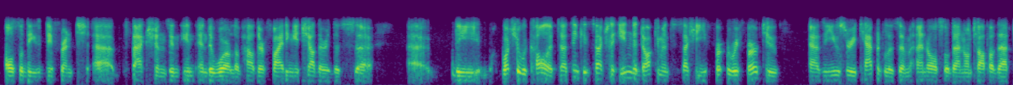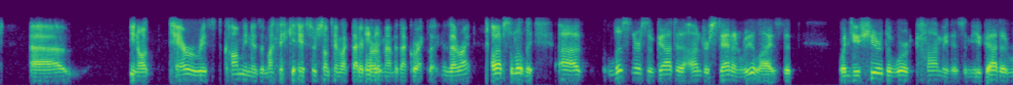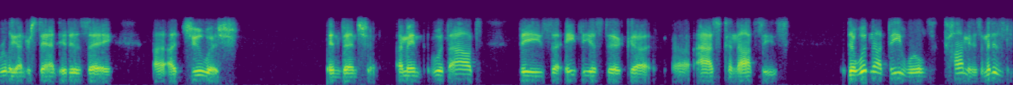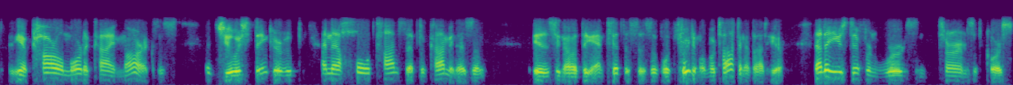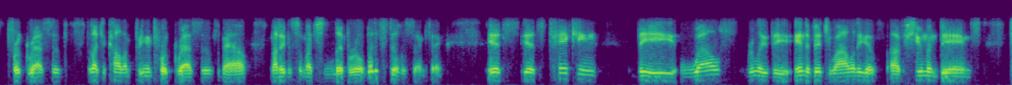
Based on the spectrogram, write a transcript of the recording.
also these different uh, factions in, in, in, the world of how they're fighting each other. This uh, uh, the what should we call it? I think it's actually in the documents. It's actually referred to as usury capitalism, and also then on top of that, uh, you know, terrorist communism. I think it is, or something like that, if mm-hmm. I remember that correctly. Is that right? Oh, absolutely. Uh, listeners have got to understand and realize that when you hear the word communism, you've got to really understand it is a a, Jewish invention. I mean, without these uh, atheistic uh, uh, Ashkenazis, there would not be world communism. It is, you know, Karl Mordecai Marx is a Jewish thinker who, and the whole concept of communism is, you know, the antithesis of what freedom, what we're talking about here. Now they use different words and terms, of course. Progressive, they like to call them being progressive now. Not even so much liberal, but it's still the same thing. It's it's taking the wealth, really the individuality of, of human beings,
